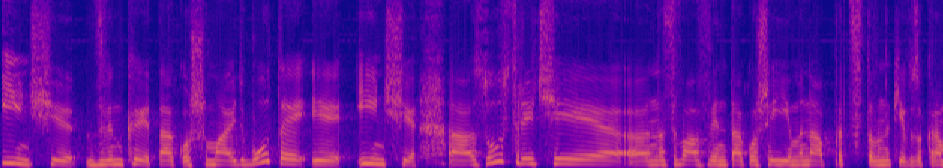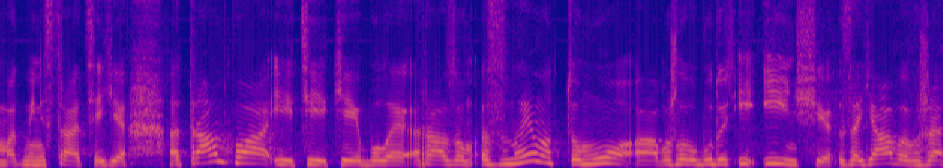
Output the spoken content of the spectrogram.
інші дзвінки також мають бути, і інші е, зустрічі е, назвав він також і імена представників, зокрема адміністрації Трампа, і ті, які були разом з ним. Тому можливо будуть і інші заяви вже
